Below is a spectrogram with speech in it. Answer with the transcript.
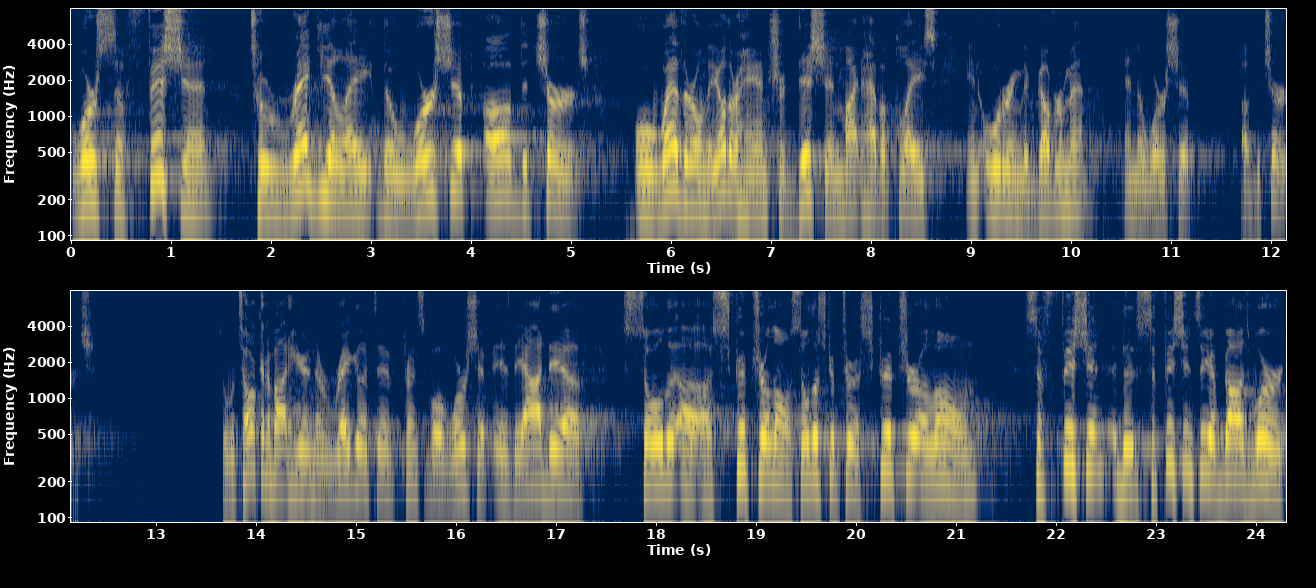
were sufficient to regulate the worship of the church, or whether, on the other hand, tradition might have a place in ordering the government and the worship of the church. So, we're talking about here in the regulative principle of worship is the idea of sola, uh, uh, scripture alone, sola scriptura, scripture alone, sufficient, the sufficiency of God's word,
